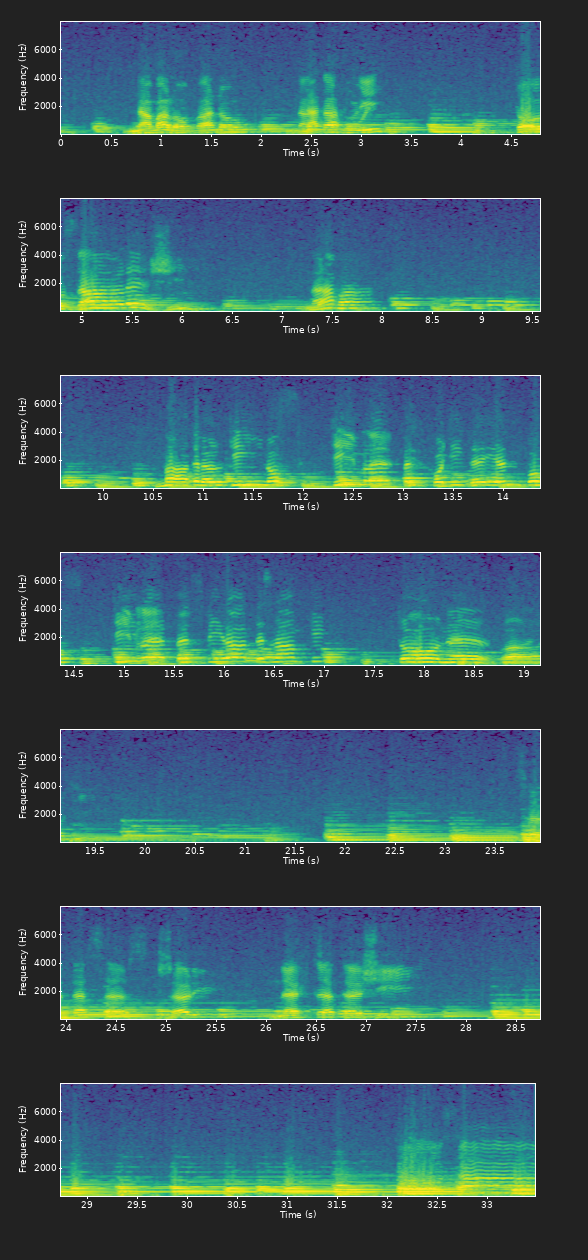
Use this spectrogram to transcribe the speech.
namalovanou na tabuli, to záleží na vás. Máte velký nos, tím lépe chodíte jen bos, tím lépe sbíráte známky, to nevadí. Chcete se střelit, nechcete žít, to záleží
